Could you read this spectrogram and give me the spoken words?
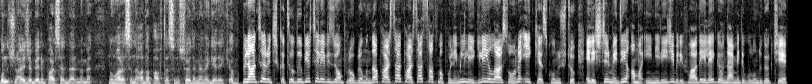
Bunun için ayrıca benim parsel vermeme numarasını, adap haftasını söylememe gerek yok. Bülent Arınç katıldığı bir televizyon programında parsel parsel satma polemiğiyle ilgili yıllar sonra ilk kez konuştu. Eleştirmedi ama iğneleyici bir ifadeyle göndermede bulundu Gökçe'ye.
